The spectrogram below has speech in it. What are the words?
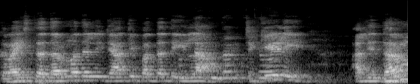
ಕ್ರೈಸ್ತ ಧರ್ಮದಲ್ಲಿ ಜಾತಿ ಪದ್ಧತಿ ಇಲ್ಲ. ಕೇಳಿ. ಅಲ್ಲಿ ಧರ್ಮ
